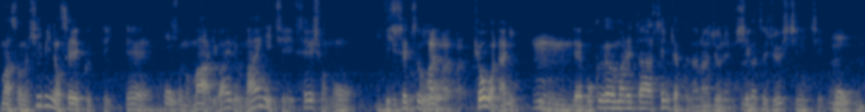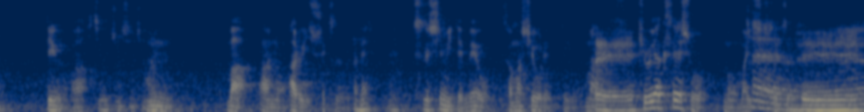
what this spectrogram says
まあその日々の聖句って言ってそのまあいわゆる毎日聖書の一節をはいはいはい。今日は何？うんうん。で僕が生まれた1970年の4月17日っていうのが、7月17日。うん。まああのある一節がね「慎みて目を覚ましおれ」っていう、まあ、へ旧約聖書のまあ一節。へ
